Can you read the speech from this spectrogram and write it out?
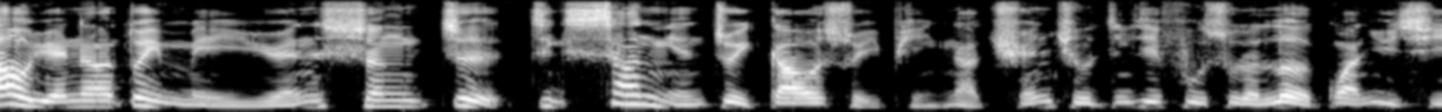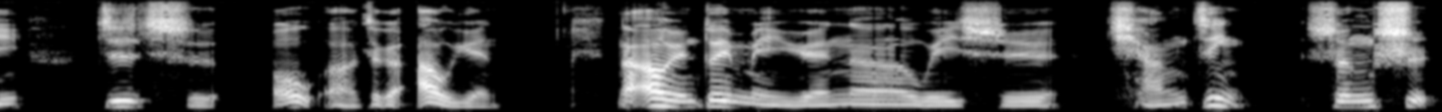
澳元呢对美元升至近三年最高水平，那全球经济复苏的乐观预期支持欧啊这个澳元，那澳元对美元呢维持强劲升势，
